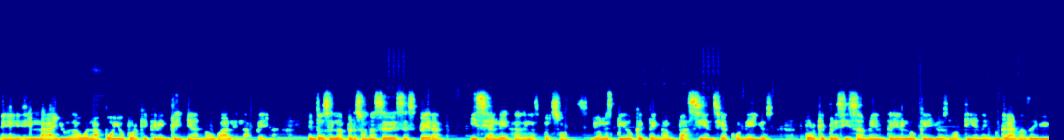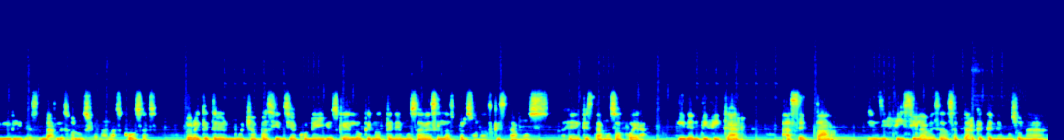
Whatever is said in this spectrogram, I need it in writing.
eh, la ayuda o el apoyo porque creen que ya no vale la pena. Entonces la persona se desespera y se aleja de las personas. Yo les pido que tengan paciencia con ellos, porque precisamente es lo que ellos no tienen, ganas de vivir y de darle solución a las cosas. Pero hay que tener mucha paciencia con ellos, que es lo que no tenemos a veces las personas que estamos, eh, que estamos afuera. Identificar, aceptar, es difícil a veces aceptar que tenemos una,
